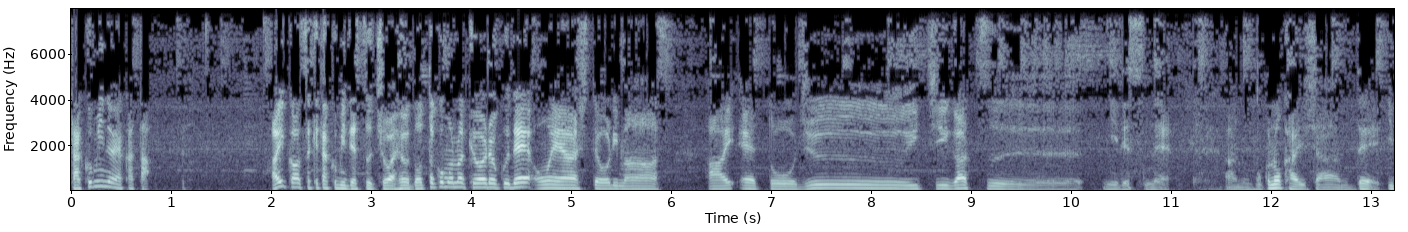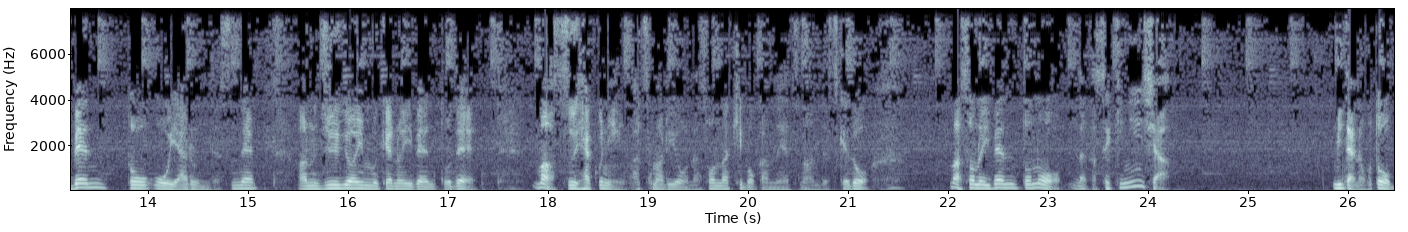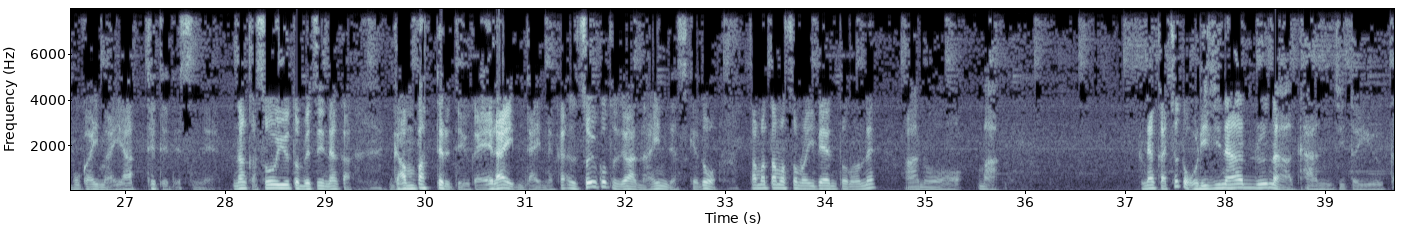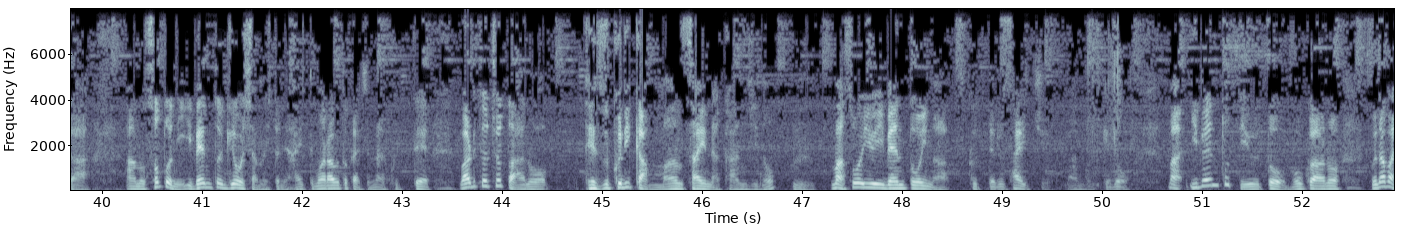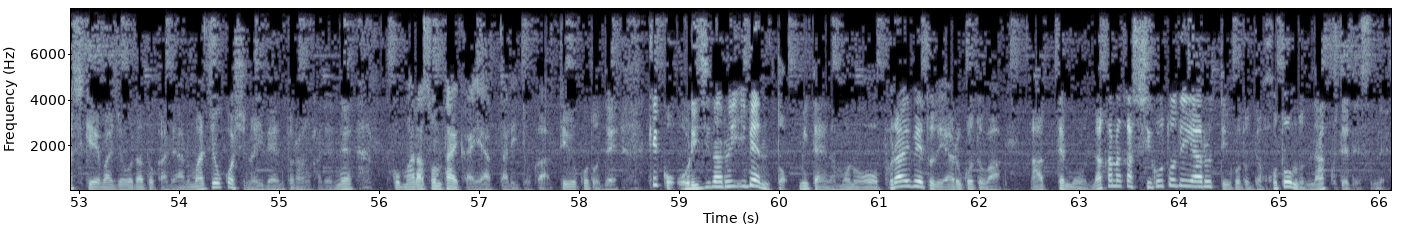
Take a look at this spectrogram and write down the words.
匠の館。はい、川崎匠です。チョアヘオ .com の協力でオンエアしております。はい、えっ、と、11月にですね、あの、僕の会社でイベントをやるんですね。あの、従業員向けのイベントで、まあ、数百人集まるような、そんな規模感のやつなんですけど、まあ、そのイベントの、なんか責任者みたいなことを僕は今やっててですね。なんかそう言うと別になんか頑張ってるというか偉いみたいな、そういうことではないんですけど、たまたまそのイベントのね、あの、まあ、なんかちょっとオリジナルな感じというか、あの、外にイベント業者の人に入ってもらうとかじゃなくて、割とちょっとあの、手作り感満載な感じの、うん。まあそういうイベントを今作ってる最中なんですけど、まあイベントって言うと、僕はあの、船橋競馬場だとかであの、町おこしのイベントなんかでね、こうマラソン大会やったりとかっていうことで、結構オリジナルイベントみたいなものをプライベートでやることはあっても、なかなか仕事でやるっていうことでほとんどなくてですね。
